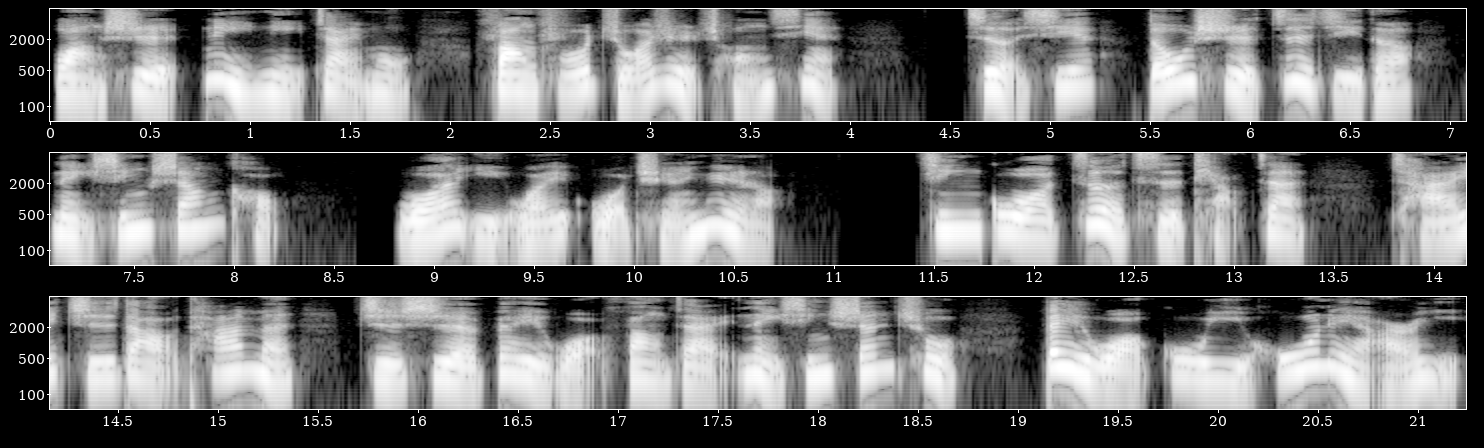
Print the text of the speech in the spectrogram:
往事历历在目，仿佛昨日重现。这些都是自己的内心伤口。我以为我痊愈了，经过这次挑战，才知道他们只是被我放在内心深处，被我故意忽略而已。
